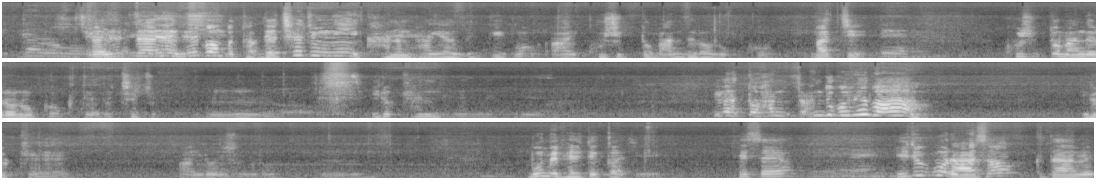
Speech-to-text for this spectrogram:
일단 자 일단은 1번부터 내 체중이 가는 방향 느끼고 아 90도 만들어 놓고 맞지? 네. 90도 만들어 놓고 그때도 체중 음, 이렇게 하면 되겠네 음. 이거 또 한, 한두 번 해봐 이렇게 아 이런 식으로 음. 몸에 뵐 때까지 됐어요? 네. 이러고 나서 그 다음에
